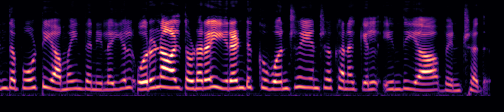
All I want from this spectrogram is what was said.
இந்த போட்டி அமைந்த நிலையில் ஒருநாள் தொடரை இரண்டுக்கு ஒன்று என்ற கணக்கில் இந்தியா வென்றது.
